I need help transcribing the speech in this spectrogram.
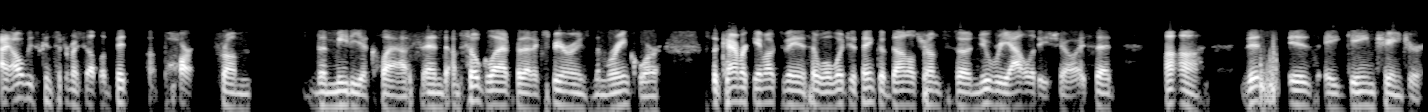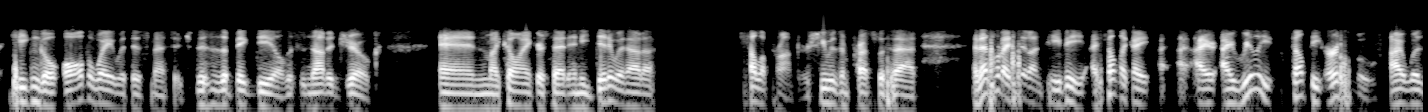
I always consider myself a bit apart from the media class, and I'm so glad for that experience in the Marine Corps. So the camera came up to me and said, "Well, what'd you think of Donald Trump's uh, new reality show?" I said, "Uh-uh, this is a game changer. He can go all the way with this message. This is a big deal. This is not a joke." And my co-anchor said, and he did it without a teleprompter. She was impressed with that. And that's what I said on TV. I felt like I, I, I really felt the earth move. I was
